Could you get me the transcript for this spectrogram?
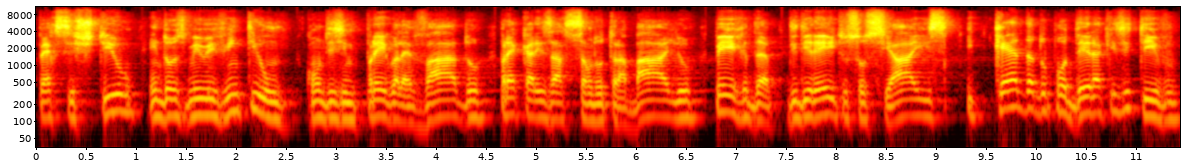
persistiu em 2021 com desemprego elevado, precarização do trabalho, perda de direitos sociais e queda do poder aquisitivo,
